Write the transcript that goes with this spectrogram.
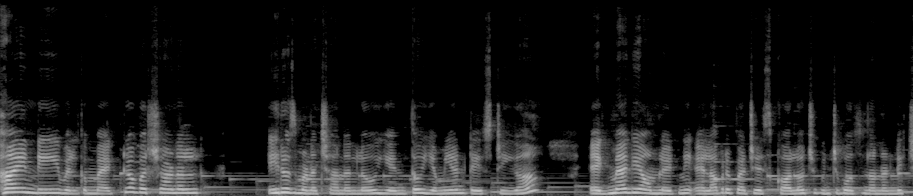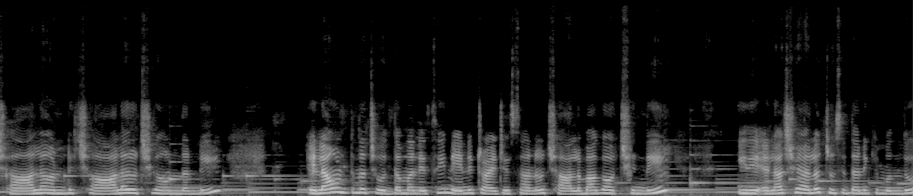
హాయ్ అండి welcome back to our channel. ఈరోజు మన ఛానల్లో ఎంతో యమీ అండ్ టేస్టీగా ఎగ్ మ్యాగీ ఆమ్లెట్ని ఎలా ప్రిపేర్ చేసుకోవాలో చూపించబోతున్నానండి. చాలా అంటే చాలా రుచిగా ఉందండి. ఎలా ఉంటుందో చూద్దాం అనేసి నేను ట్రై చేశాను. చాలా బాగా వచ్చింది. ఇది ఎలా చేయాలో చూసేదానికి ముందు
